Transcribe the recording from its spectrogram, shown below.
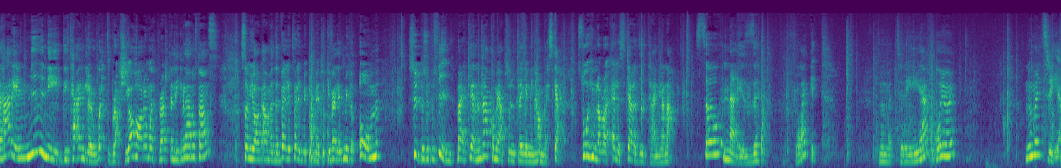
Det här är en mini detangler wet brush. Jag har en wet brush, den ligger väl här någonstans. Som jag använder väldigt, väldigt mycket, som jag tycker väldigt mycket om. Super, super fin, verkligen. Den där kommer jag absolut lägga i min handväska. Så himla bra, jag älskar detanglarna. So nice. Like it. Nummer tre, oj oj. Nummer tre,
